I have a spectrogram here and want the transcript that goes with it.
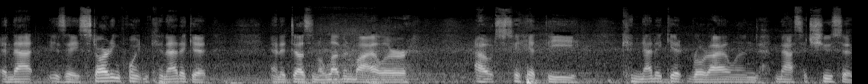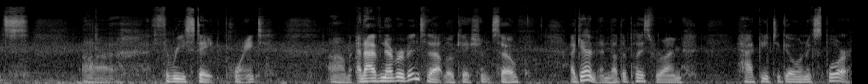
and that is a starting point in Connecticut, and it does an 11 miler out to hit the Connecticut, Rhode Island, Massachusetts uh, three state point. Um, and I've never been to that location. So, again, another place where I'm happy to go and explore.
